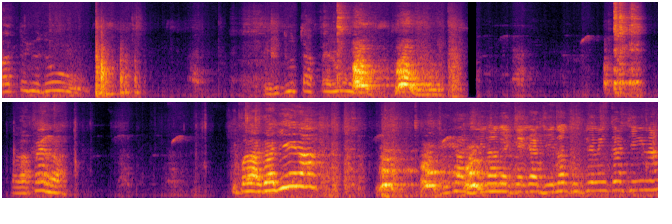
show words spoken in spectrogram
what do you do? Tú estás peludo. Para la perra. Y para la gallina. ¿Qué gallina? ¿De qué gallina? ¿Tú tienes gallinas,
